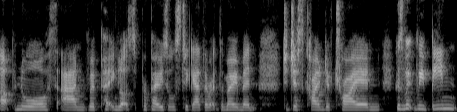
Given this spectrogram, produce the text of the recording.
up north, and we're putting lots of proposals together at the moment to just kind of try and because we, we've been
